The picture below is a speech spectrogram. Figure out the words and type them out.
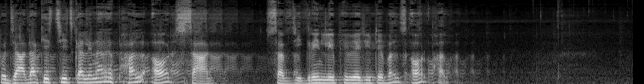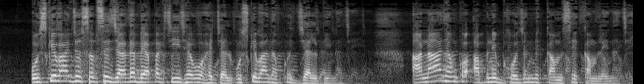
तो ज़्यादा किस चीज़ का लेना है? फल और साग, सब्ज़ी, ग्रीन लीफी वेजिटेबल्स और फल। उसके बाद जो सबसे ज़्यादा व्यापक चीज़ है, वो है जल। उसके बाद हमको जल पीना चाहिए। अनाज हमको अपने भोजन में कम से कम लेना चाहिए।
